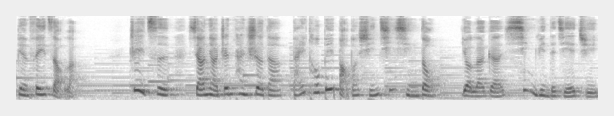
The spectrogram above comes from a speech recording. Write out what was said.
便飞走了。这次，小鸟侦探社的白头杯宝宝寻亲行动有了个幸运的结局。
